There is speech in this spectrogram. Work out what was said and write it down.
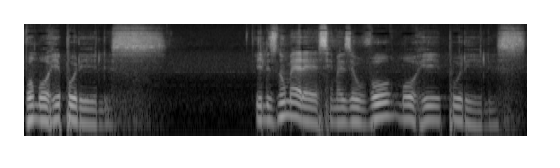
Vou morrer por eles. Eles não merecem, mas eu vou morrer por eles.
